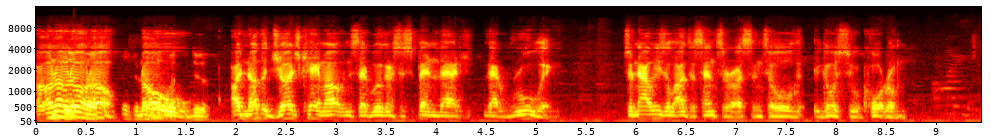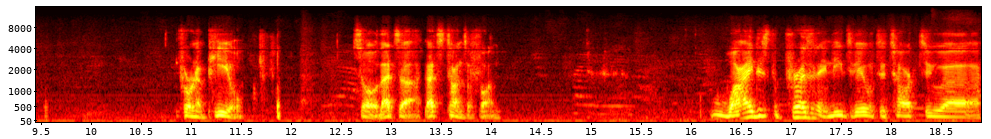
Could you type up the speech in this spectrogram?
oh no, no, no, censor what to no! Another judge came out and said we're going to suspend that that ruling. So now he's allowed to censor us until it goes to a courtroom for an appeal. So that's uh that's tons of fun. Why does the president need to be able to talk to uh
